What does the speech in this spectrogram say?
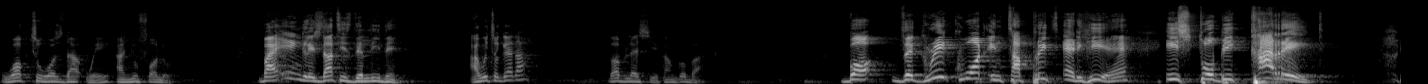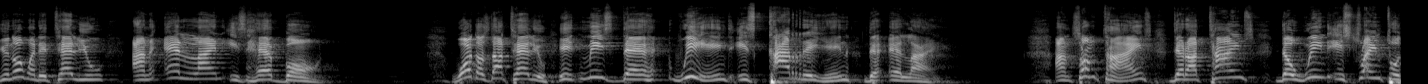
Walk towards that way, and you follow. By English, that is the leading. Are we together? God bless you. You can go back. But the Greek word interpreted here is to be carried. You know, when they tell you an airline is airborne, what does that tell you? It means the wind is carrying the airline. And sometimes there are times the wind is trying to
